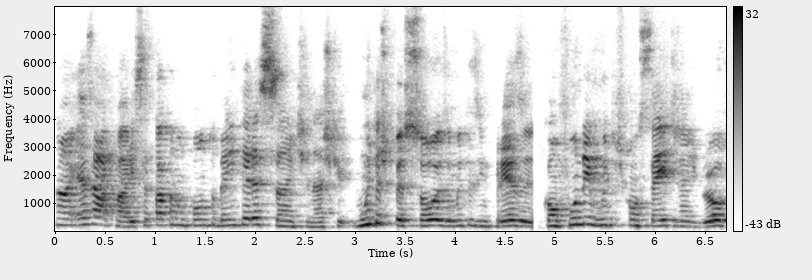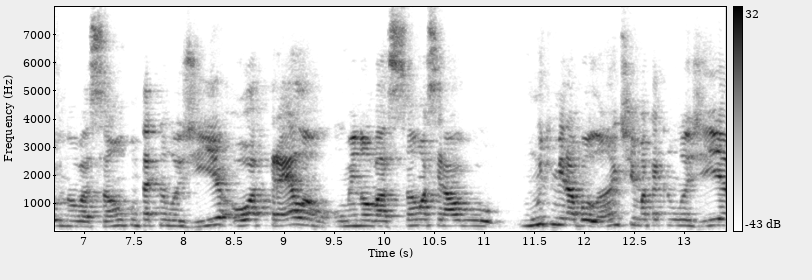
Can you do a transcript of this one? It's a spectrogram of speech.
Não, exato, Mari. Você toca num ponto bem interessante, né? Acho que muitas pessoas e muitas empresas confundem muitos conceitos né, de growth, inovação com tecnologia ou atrelam uma inovação a ser algo muito mirabolante, uma tecnologia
